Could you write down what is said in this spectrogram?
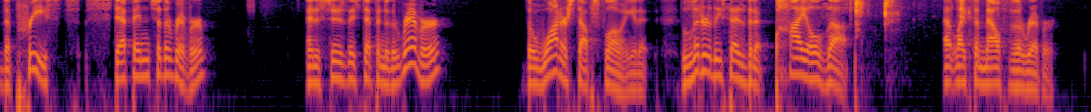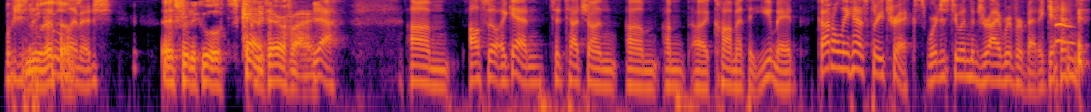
the priests step into the river. And as soon as they step into the river, the water stops flowing. And it literally says that it piles up at like the mouth of the river, which is a Ooh, that cool sounds- image. That's pretty cool. It's kind of terrifying. Yeah. Um, also, again, to touch on um, um, a comment that you made, God only has three tricks. We're just doing the dry riverbed again.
